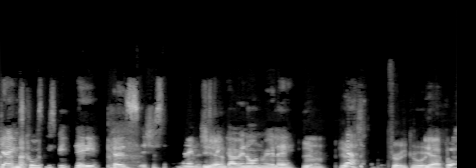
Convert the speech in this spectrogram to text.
James calls me Sweet Tee because it's just a name that's just Yeah. been going on, really. Mm. Yeah. Yeah. Very good. Yeah, but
